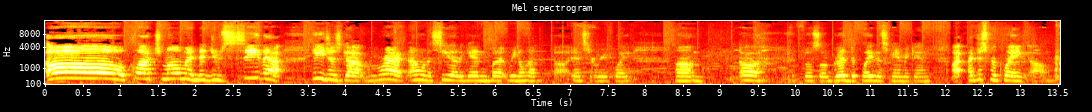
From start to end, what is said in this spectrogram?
Oh, clutch moment. Did you see that? He just got wrecked. I want to see that again, but we don't have uh, instant replay. Um, uh, it feels so good to play this game again. I, I've just been playing um,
